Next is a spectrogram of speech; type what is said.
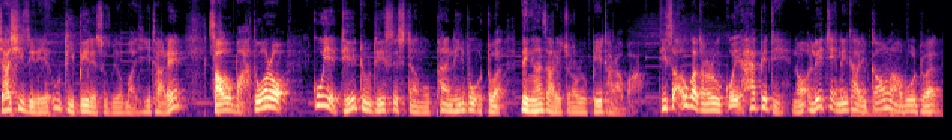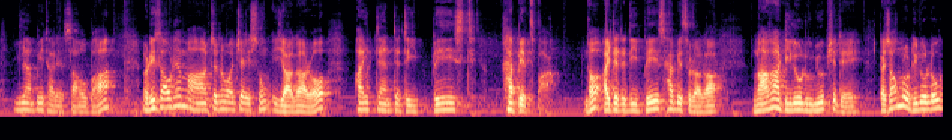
ရရှိစေတယ်ဥတီပေးတယ်ဆိုပြီးတော့မှရေးထားတယ်စာအုပ်ပါသူကတော့ ကိုယ့်ရဲ့ day to day system ကိုဖန်တီးဖို့အတွက်သင်ခန်းစာတွေကျွန်တော်တို့ပေးထားတာပါဒီစာအုပ်ကကျွန်တော်တို့ကိုယ့်ရဲ့ habit တွေเนาะအလေးကျင့်အလေးထားတွေကောင်းလာဖို့အတွက်ဤလံပေးထားတဲ့စာအုပ်ပါဒီစာအုပ်ထဲမှာကျွန်တော်အကြိုက်ဆုံးအရာကတော့ identity based habits ပါเนาะ identity based habits ဆိုတာကငါကဒီလိုလူမျိုးဖြစ်တယ်ဒါကြောင့်မလို့ဒီလိုလုံး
